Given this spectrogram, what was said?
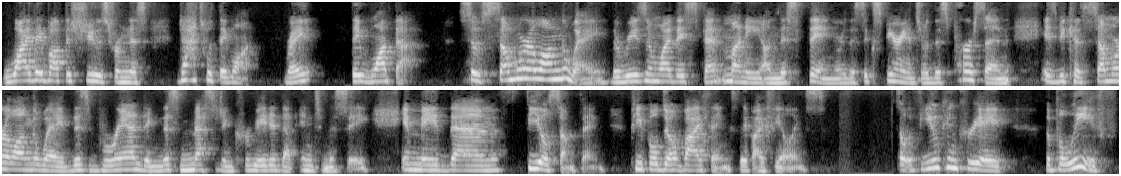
why they bought the shoes from this, that's what they want, right? They want that. So, somewhere along the way, the reason why they spent money on this thing or this experience or this person is because somewhere along the way, this branding, this messaging created that intimacy. It made them feel something. People don't buy things, they buy feelings. So, if you can create the belief,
